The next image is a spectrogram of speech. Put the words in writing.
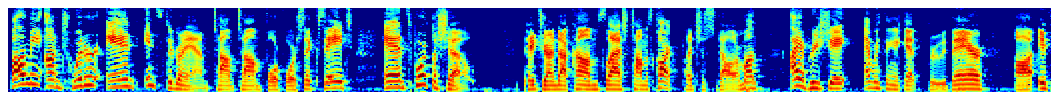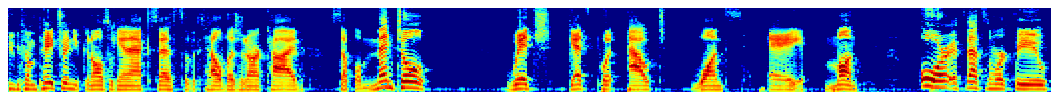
Follow me on Twitter and Instagram, TomTom4468, and support the show. Patreon.com slash Thomas Clark. Pledge just a dollar a month. I appreciate everything I get through there. Uh, if you become a patron, you can also gain access to the Television Archive supplemental, which gets put out once a month. Or if that doesn't work for you,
